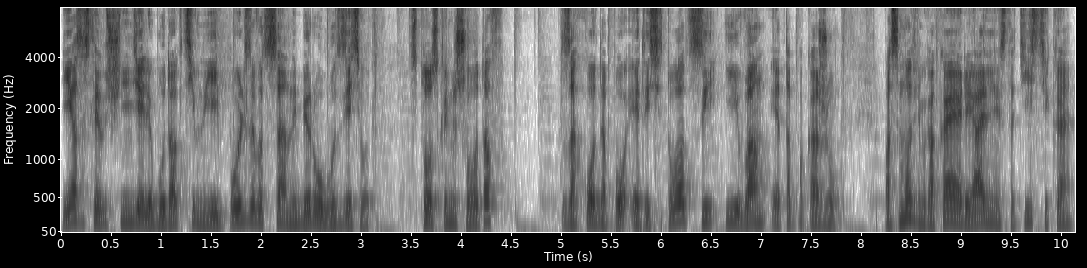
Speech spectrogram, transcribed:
Я со следующей недели буду активно ей пользоваться. Наберу вот здесь вот 100 скриншотов захода по этой ситуации и вам это покажу. Посмотрим, какая реальная статистика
